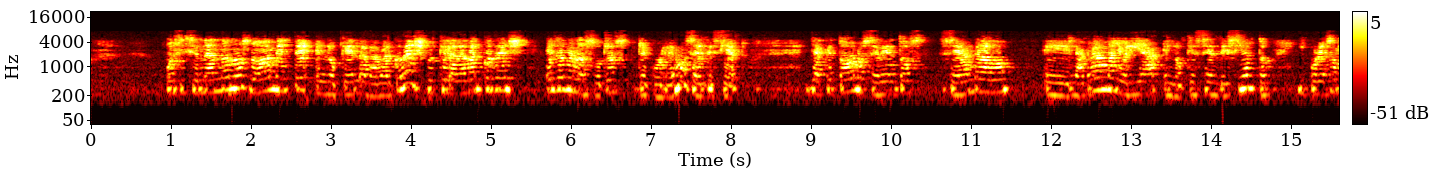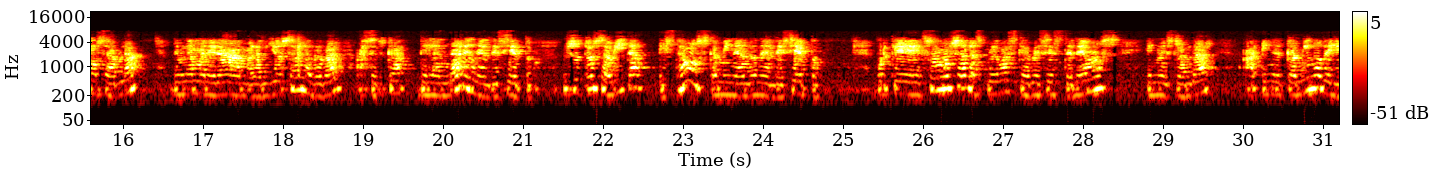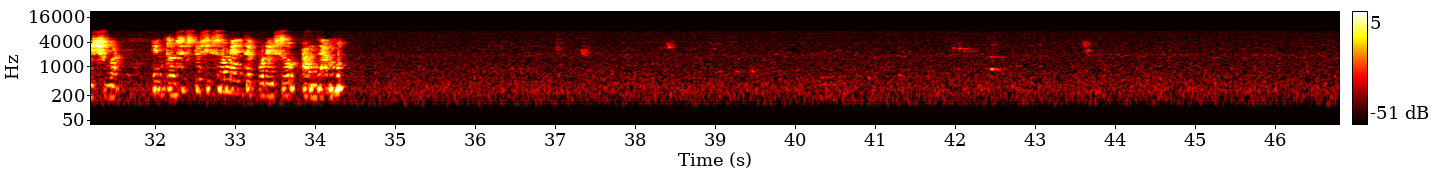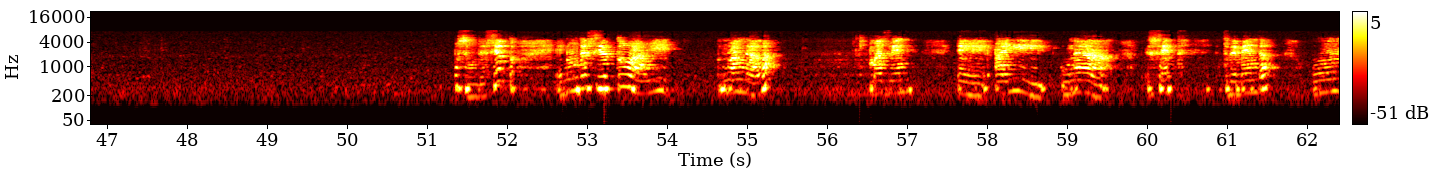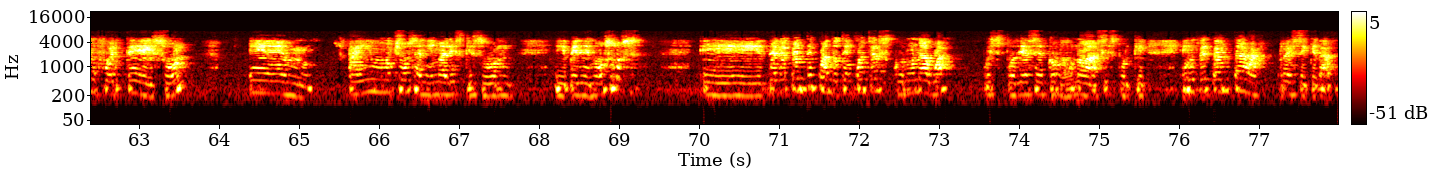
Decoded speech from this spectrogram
posicionándonos nuevamente en lo que es la Dabar Kodesh, porque la Dabar Kodesh es donde nosotros recorremos el desierto, ya que todos los eventos se han dado eh, la gran mayoría en lo que es el desierto y por eso nos habla de una manera maravillosa la verdad acerca del andar en el desierto. Nosotros ahorita estamos caminando en el desierto porque son muchas las pruebas que a veces tenemos en nuestro andar en el camino de Yeshua. Entonces precisamente por eso andamos en un desierto. En un desierto hay, no hay nada, más bien eh, hay una sed tremenda, un fuerte sol, em, hay muchos animales que son eh, venenosos. Eh, de repente cuando te encuentras con un agua, pues podría ser como un oasis porque entre tanta resequedad,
